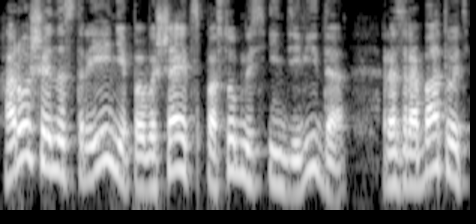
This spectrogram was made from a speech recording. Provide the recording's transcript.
Хорошее настроение повышает способность индивида разрабатывать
